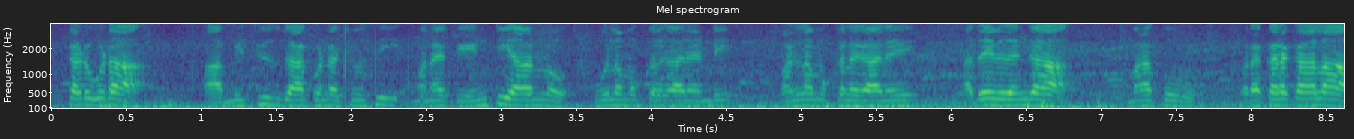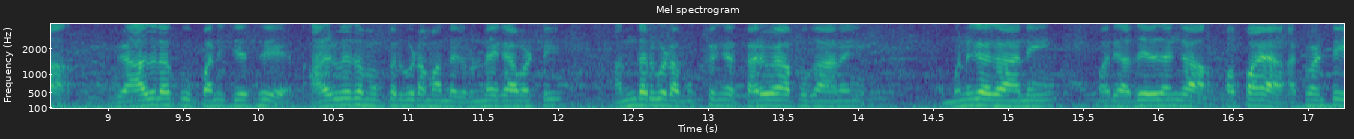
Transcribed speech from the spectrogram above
ఎక్కడ కూడా ఆ మిస్యూజ్ కాకుండా చూసి మన యొక్క ఎన్టీఆర్లో పూల మొక్కలు కానివ్వండి పండ్ల మొక్కలు కానీ అదేవిధంగా మనకు రకరకాల వ్యాధులకు పనిచేసే ఆయుర్వేద మొక్కలు కూడా మన దగ్గర ఉన్నాయి కాబట్టి అందరూ కూడా ముఖ్యంగా కరివేపు కానీ మునగ కానీ మరి అదేవిధంగా పపాయ అటువంటి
